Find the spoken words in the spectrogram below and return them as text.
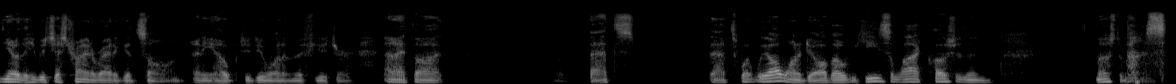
you know, that he was just trying to write a good song and he hoped to do one in the future. And I thought, that's that's what we all want to do, although he's a lot closer than most of us.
